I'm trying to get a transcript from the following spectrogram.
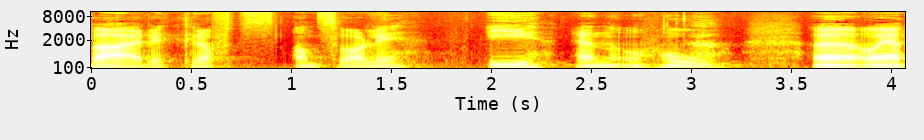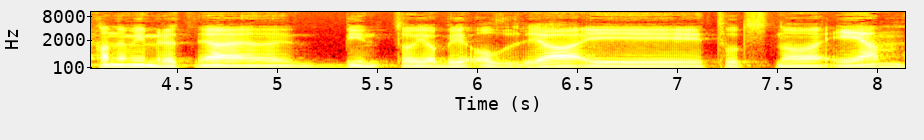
bærekraftsansvarlig i NHO. Og jeg kan jo mimre jeg begynte å jobbe i olja i 2001.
